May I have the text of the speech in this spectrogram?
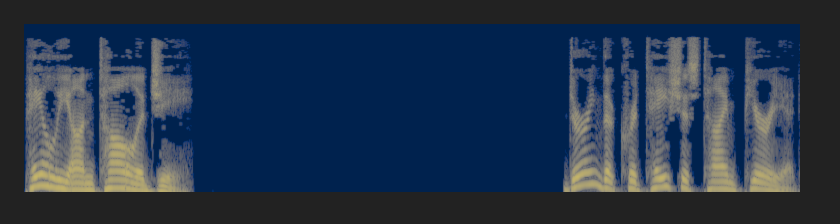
Paleontology During the Cretaceous time period,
